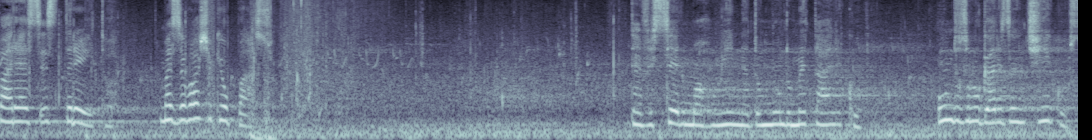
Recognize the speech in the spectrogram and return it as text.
Parece estreito, mas eu acho que eu passo. Deve ser uma ruína do mundo metálico. Um dos lugares antigos.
